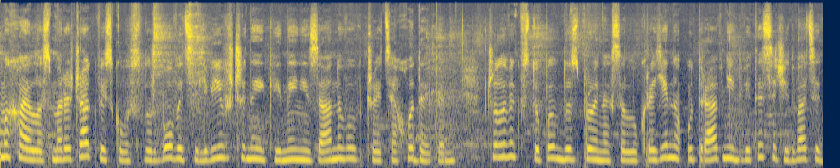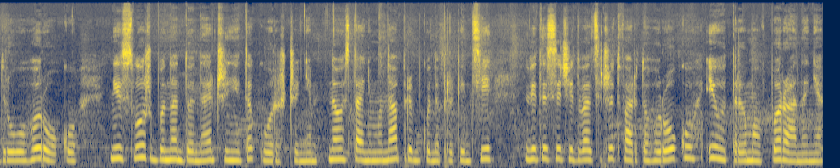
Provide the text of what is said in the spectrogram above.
Михайло Смеречак, військовослужбовець Львівщини, який нині заново вчиться ходити. Чоловік вступив до Збройних сил України у травні 2022 року. Ніс службу на Донеччині та Курщині. На останньому напрямку наприкінці 2024 року і отримав поранення,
